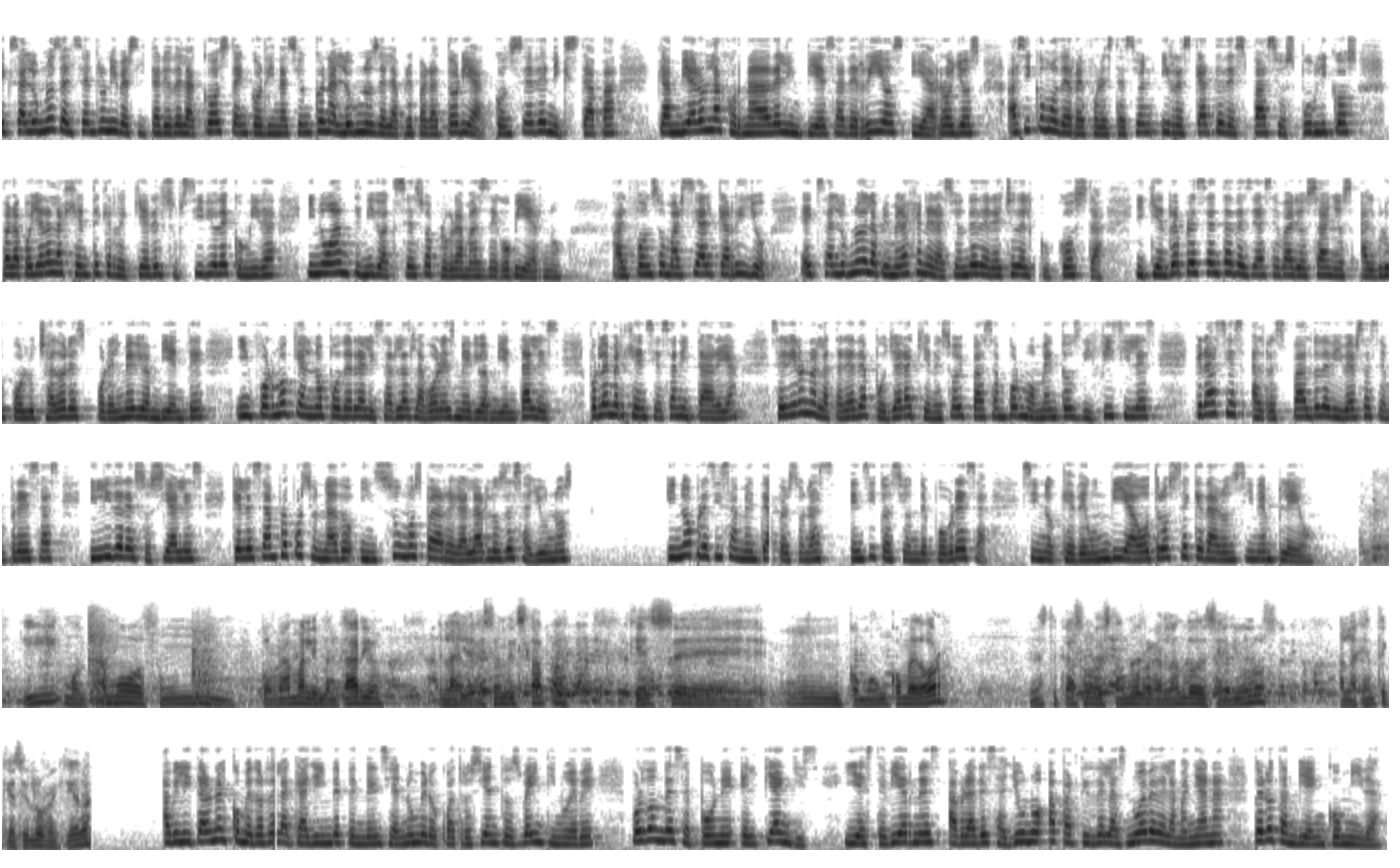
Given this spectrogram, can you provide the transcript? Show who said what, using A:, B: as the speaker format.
A: Exalumnos del Centro Universitario de la Costa, en coordinación con alumnos de la preparatoria con sede en Ixtapa, cambiaron la jornada de limpieza de ríos y arroyos, así como de reforestación y rescate de espacios públicos para apoyar a la gente que requiere el subsidio de comida y no han tenido acceso a programas de gobierno. Alfonso Marcial Carrillo, exalumno de la primera generación de Derecho del Cucosta y quien representa desde hace varios años al grupo Luchadores por el Medio Ambiente, informó que al no poder realizar las labores medioambientales por la emergencia sanitaria, se dieron a la tarea de apoyar a quienes hoy pasan por momentos difíciles gracias al respaldo de diversas empresas y líderes sociales que les han proporcionado insumos para regalar los desayunos y no precisamente a personas en situación de pobreza, sino que de un día a otro se quedaron sin empleo.
B: Y montamos un programa alimentario en la delegación de Ixtapa, que es eh, como un comedor. En este caso estamos regalando desayunos a la gente que así lo requiera
A: habilitaron el comedor de la calle Independencia número 429 por donde se pone el tianguis y este viernes habrá desayuno a partir de las 9 de la mañana, pero también comida.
